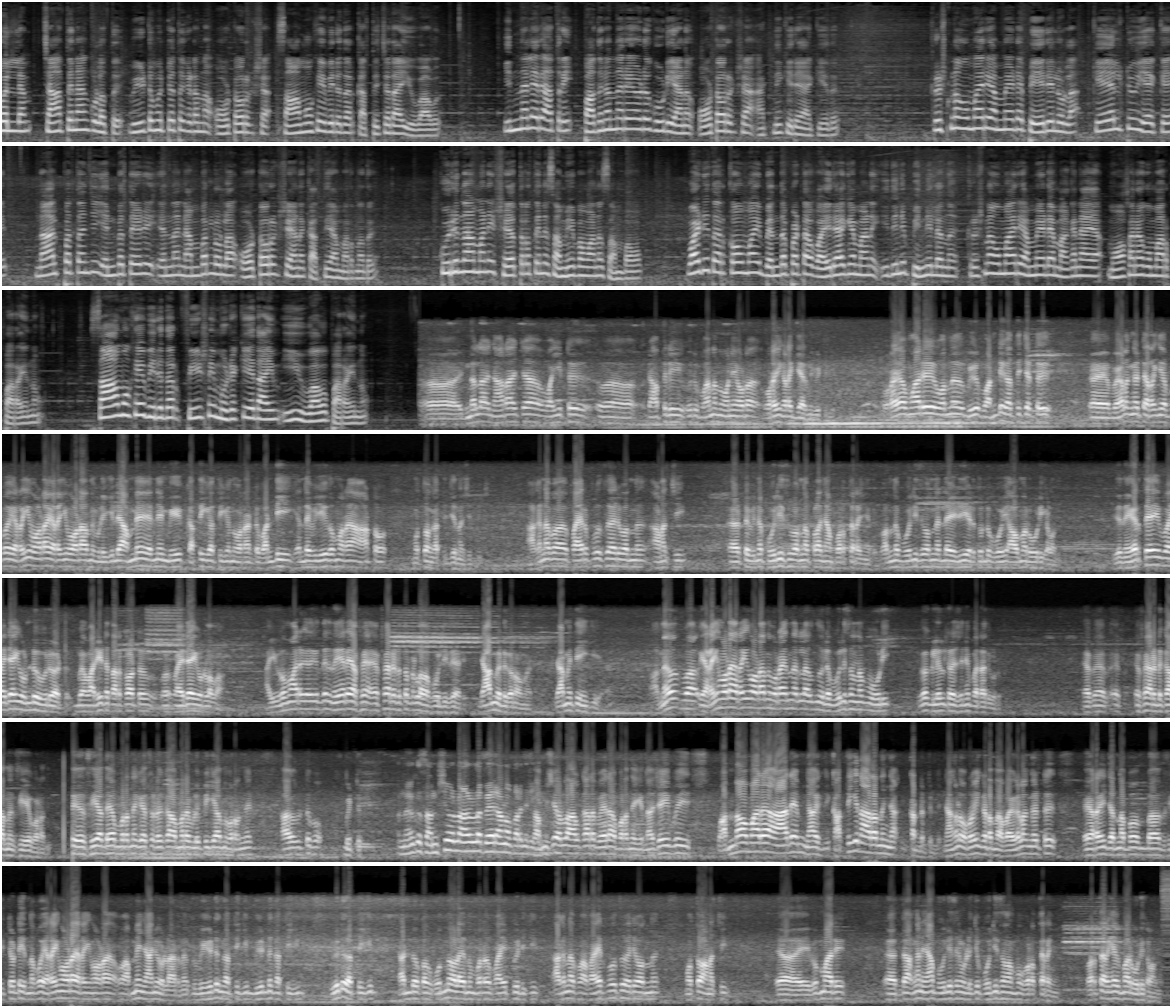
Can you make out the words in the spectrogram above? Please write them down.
കൊല്ലം ചാത്തനാംകുളത്ത് വീട്ടുമുറ്റത്ത് കിടന്ന ഓട്ടോറിക്ഷ സാമൂഹ്യ വിരുദ്ധർ കത്തിച്ചതായി യുവാവ്. ഇന്നലെ രാത്രി പതിനൊന്നരയോടുകൂടിയാണ് ഓട്ടോറിക്ഷ അഗ്നിക്കിരയാക്കിയത്. കൃഷ്ണകുമാരി അമ്മയുടെ പേരിലുള്ള K L two A K നാൽപ്പത്തഞ്ച് എൺപത്തേഴ് എന്ന നമ്പറിലുള്ള ഓട്ടോറിക്ഷയാണ് കത്തിയമർന്നത്. കുരുനാമണി ക്ഷേത്രത്തിന് സമീപമാണ് സംഭവം. വഴി തർക്കവുമായി ബന്ധപ്പെട്ട വൈരാഗ്യമാണ് ഇതിന് പിന്നിലെന്ന് കൃഷ്ണകുമാരി അമ്മയുടെ മകനായ മോഹനകുമാർ പറയുന്നു. സാമൂഹ്യ വിരുദ്ധർ ഭീഷണി മുഴക്കിയതായും ഈ യുവാവ് പറയുന്നു. ഇന്നലെ ഞായറാഴ്ച വൈകിട്ട് രാത്രി ഒരു പതിനൊന്ന് അവിടെ ഉറങ്ങി കിടക്കായിരുന്നു വീട്ടിൽ. കുറേമാർ വന്ന് വണ്ടി കത്തിച്ചിട്ട് വേളം കെട്ട് ഇറങ്ങിയപ്പോൾ ഇറങ്ങി വാടാ ഇറങ്ങി വാടാന്ന് വിളിക്കില്ല അമ്മയെ എന്നെ മീ കത്തി കത്തിക്കുമെന്ന് പറഞ്ഞിട്ട് വണ്ടി എന്റെ ജീവിതം പറയാൻ ആട്ടോ മൊത്തം കത്തിച്ച് നശിപ്പിച്ചു. അങ്ങനെ ഫയർഫോഴ്സുകാർ വന്ന് അണച്ച് ഏട്ട് പിന്നെ പോലീസ് വന്നപ്പോഴാണ് ഞാൻ പുറത്തിറങ്ങിയത്. വന്ന് പോലീസ് വന്നെല്ലാം എഴുതി എടുത്തുകൊണ്ട് പോയി അവന്മാർ ഓടിക്കളഞ്ഞു. ഇത് നേരത്തെ വൈരാഗ്യം ഉണ്ട് ഇവരുമായിട്ട്. വഴിയുടെ തർക്കമായിട്ട് വൈരാഗ്യം ഉള്ളതാണ് ഇവന്മാർക്ക് ഇതിന് നേരെ എഫ് എഫ് ഐ എടുത്തിട്ടുള്ളതാണ് പോലീസുകാർ ജാമ്യം എടുക്കണമെന്ന് ജാമ്യത്തിൽ നീക്കുക അന്ന് ഇറങ്ങി പോടാ ഇറങ്ങി പോടാന്ന് പറയുന്നതല്ല ഒന്നുമില്ല പോലീസ് വന്നപ്പോൾ ഓടി. ഇവ ഗ്ലിൽ ട്രേഷനെ പരാതി കൊടുത്തു. എഫ് ഐ ആർ എടുക്കാമെന്ന് സി എ പറഞ്ഞു. സി അദ്ദേഹം പറഞ്ഞ് കേസെടുക്കാം അമ്മരെ വിളിപ്പിക്കാമെന്ന് പറഞ്ഞ് അത് വിട്ട് വിട്ടു. നിങ്ങൾക്ക് സംശയമുള്ള ആളുടെ പേരാണോ പറഞ്ഞത് സംശയമുള്ള ആൾക്കാരുടെ പേരാ പറഞ്ഞിരിക്കുന്നത്. പക്ഷേ ഇപ്പോൾ ഈ വന്നവന്മാരെ ആരെയും ഞാൻ കത്തിക്കുന്ന ആരാന്ന് ഞാൻ കണ്ടിട്ടില്ല. ഞങ്ങൾ ഉറങ്ങി കിടന്ന വെള്ളം കെട്ട് ഇറങ്ങി ചെന്നപ്പോൾ സിറ്റോട്ടി ചെന്നപ്പോൾ ഇറങ്ങിയോടെ ഇറങ്ങിയോടെ അമ്മയും ഞാനും ഉള്ളായിരുന്നു. വീടും കത്തിക്കും വീണ്ടും കത്തിക്കും വീട് കത്തിക്കും രണ്ടുമൊക്കെ കൊന്നുകളയെന്നും പറഞ്ഞ് ഫയർ പിടിച്ച്. അങ്ങനെ ഫയർ ഫയർഫോഴ്സ് വരെ വന്ന് മൊത്തം അണച്ച് ഇവന്മാർ അങ്ങനെ ഞാൻ പോലീസിനെ വിളിച്ച് പോലീസ് വന്നപ്പോൾ പുറത്തിറങ്ങി. പുറത്തിറങ്ങി ഇവന്മാർ ഓടിക്കളഞ്ഞു.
